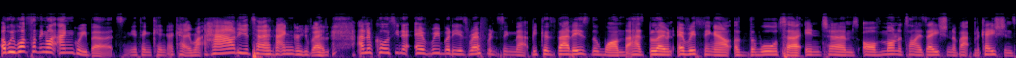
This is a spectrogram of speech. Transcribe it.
Oh, we want something like Angry Birds, and you're thinking, okay, right, how do you turn Angry Bird? And of course, you know everybody is referencing that because that is the one that has blown everything out of the water in terms of monetization of applications.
